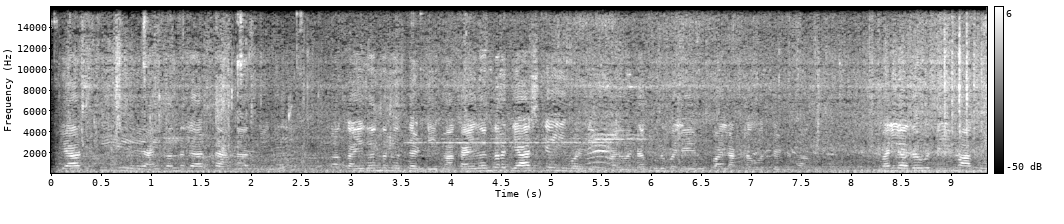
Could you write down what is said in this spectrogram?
గ్యాస్కి ఐదు మాకు ఐదు వందలు వద్దండి. మాకు ఐదు వందలు గ్యాస్కే ఇవ్వండి. డబ్బులు వెయ్యి రూపాయలు అట్లా వద్దండి మాకు. మళ్ళీ అదొకటి మాకు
